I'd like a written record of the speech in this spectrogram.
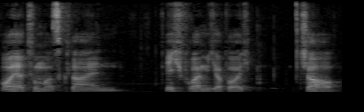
Euer Thomas Klein. Ich freue mich auf euch. Ciao.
